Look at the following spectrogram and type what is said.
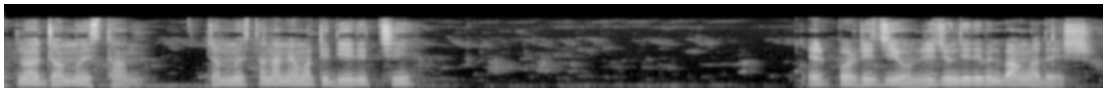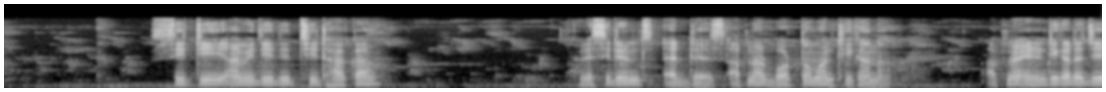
আপনার জন্মস্থান। জন্মস্থান আমি আমারটি দিয়ে দিচ্ছি। এরপর রিজিয়ন রিজিয়ন দিয়ে দেবেন বাংলাদেশ। সিটি আমি দিয়ে দিচ্ছি ঢাকা। রেসিডেন্স অ্যাড্রেস আপনার বর্তমান ঠিকানা। আপনার এনআইডি কার্ডে যে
